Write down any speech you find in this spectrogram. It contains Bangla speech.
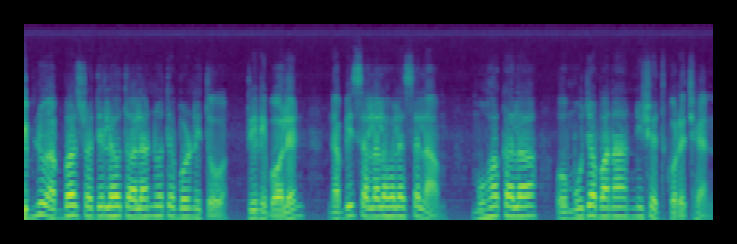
ইবনু আব্বাস রদিল্লাহ তাল্লাহতে বর্ণিত। তিনি বলেন নব্বী সাল্লাহ আলাইসাল্লাম মুহাকালা ও মুজাবানা নিষেধ করেছেন।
